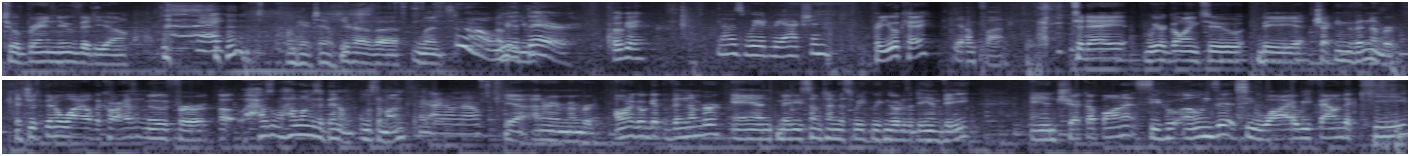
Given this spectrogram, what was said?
to a brand new video. Hey. I'm here too. You have a uh, lint. No, leave Okay, it you- there. Okay. That was a weird reaction. Are you okay? Yeah, I'm fine. Today we are going to be checking the VIN number. It's just been a while. The car hasn't moved for uh, how's, how long has it been? Almost a month. I don't know. Yeah, I don't even remember. I want to go get the VIN number and maybe sometime this week we can go to the DMV and check up on it, see who owns it, see why we found a key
